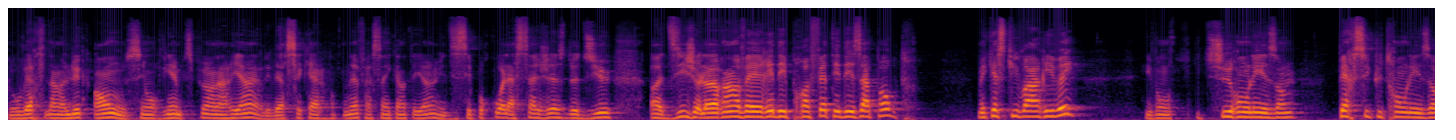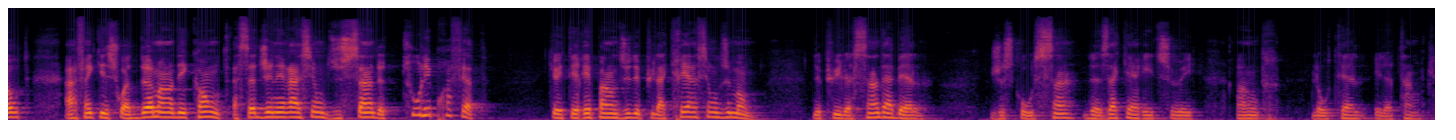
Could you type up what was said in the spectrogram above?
Dans Luc 11, si on revient un petit peu en arrière, les versets 49 à 51, il dit, c'est pourquoi la sagesse de Dieu a dit, je leur enverrai des prophètes et des apôtres. Mais qu'est-ce qui va arriver? Ils, vont, ils tueront les uns, persécuteront les autres, afin qu'ils soient demandés compte à cette génération du sang de tous les prophètes qui a été répandu depuis la création du monde, depuis le sang d'Abel jusqu'au sang de Zacharie tué entre l'autel et le temple.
